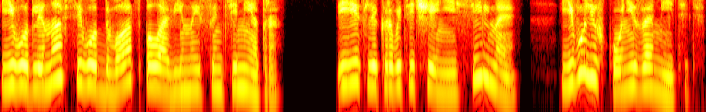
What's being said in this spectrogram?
его длина всего 2,5 см. И если кровотечение сильное, его легко не заметить.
